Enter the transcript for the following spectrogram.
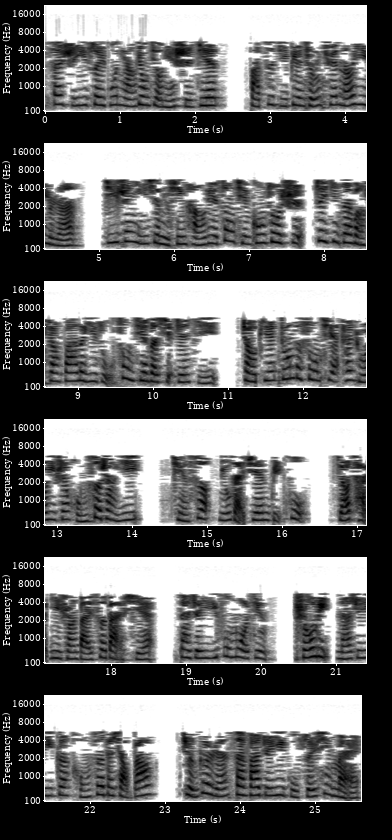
三十一岁姑娘用九年时间把自己变成全能艺人，跻身一线女星行列。宋茜工作室最近在网上发了一组宋茜的写真集，照片中的宋茜穿着一身红色上衣、浅色牛仔铅笔裤，脚踩一双白色板鞋，戴着一副墨镜，手里拿着一个红色的小包，整个人散发着一股随性美。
